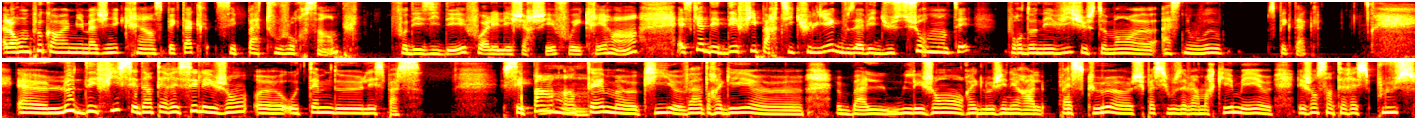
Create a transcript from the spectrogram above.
Alors on peut quand même imaginer que créer un spectacle, c'est pas toujours simple. Faut des idées, il faut aller les chercher, faut écrire. hein. Est-ce qu'il y a des défis particuliers que vous avez dû surmonter pour donner vie justement euh, à ce nouveau spectacle? Euh, le défi, c'est d'intéresser les gens euh, au thème de l'espace. C'est pas Ah. un thème euh, qui euh, va draguer euh, bah, les gens en règle générale, parce que euh, je sais pas si vous avez remarqué, mais euh, les gens s'intéressent plus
